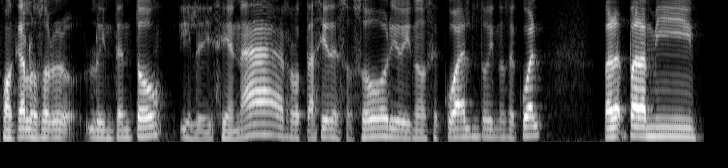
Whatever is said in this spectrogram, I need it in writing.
Juan Carlos solo lo intentó y le decían, ah, rotaciones Osorio y no sé cuánto y no sé cuál. Para, para mi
